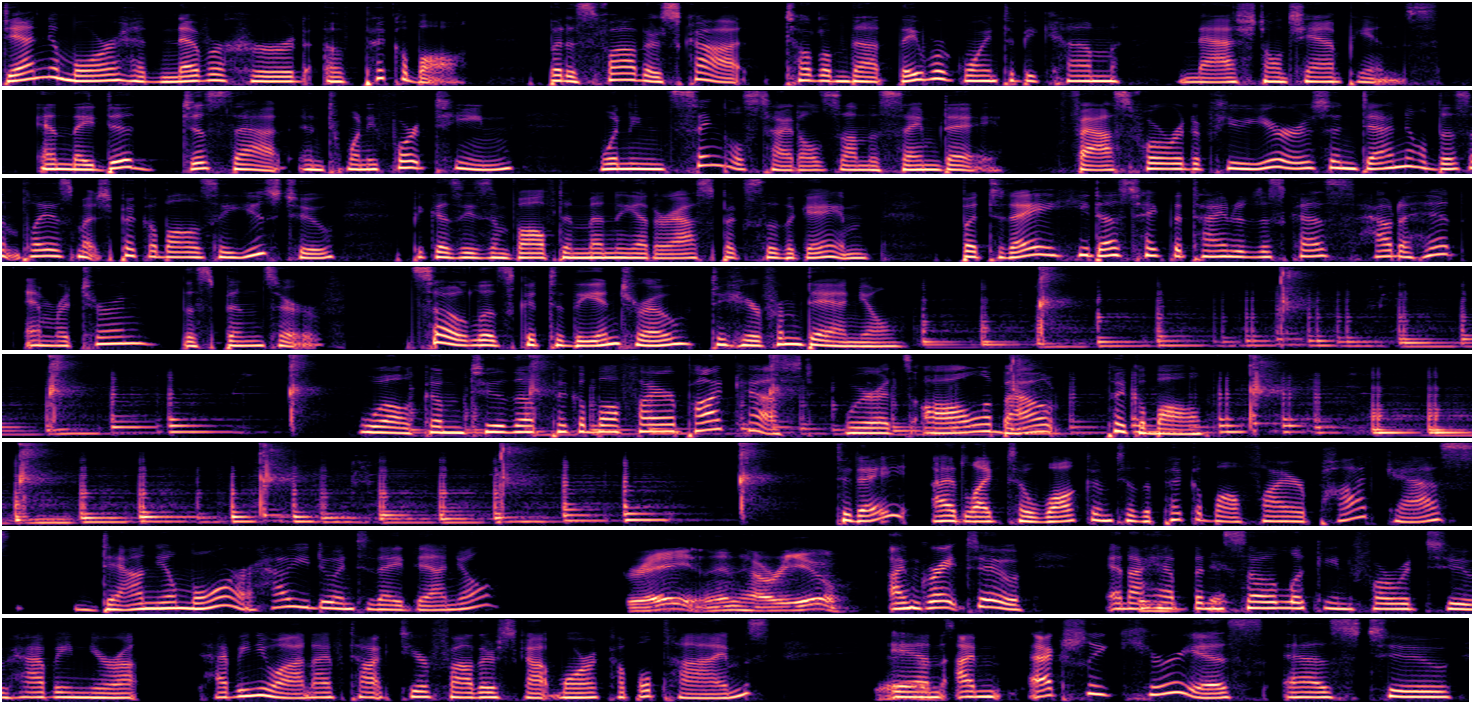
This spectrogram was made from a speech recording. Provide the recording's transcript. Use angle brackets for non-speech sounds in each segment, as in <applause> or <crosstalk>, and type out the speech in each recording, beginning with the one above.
Daniel Moore had never heard of pickleball, but his father, Scott, told him that they were going to become national champions. And they did just that in 2014, winning singles titles on the same day. Fast forward a few years, and Daniel doesn't play as much pickleball as he used to because he's involved in many other aspects of the game. But today, he does take the time to discuss how to hit and return the spin serve. So let's get to the intro to hear from Daniel. Welcome to the Pickleball Fire podcast, where it's all about pickleball. Today, I'd like to welcome to the Pickleball Fire podcast Daniel Moore. How are you doing today, Daniel? Great. And how are you? I'm great too. And I have been so looking forward to having your having you on. I've talked to your father, Scott Moore, a couple times. Yeah, and I'm actually curious as to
